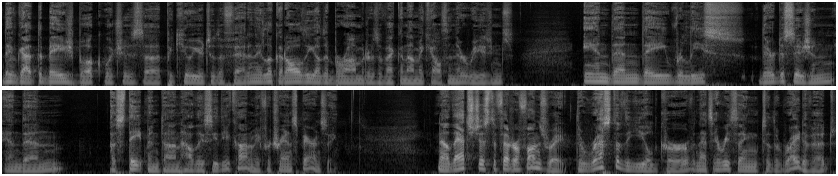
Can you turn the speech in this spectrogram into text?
they've got the beige book, which is uh, peculiar to the Fed, and they look at all the other barometers of economic health in their regions. And then they release their decision and then a statement on how they see the economy for transparency. Now, that's just the federal funds rate. The rest of the yield curve, and that's everything to the right of it,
